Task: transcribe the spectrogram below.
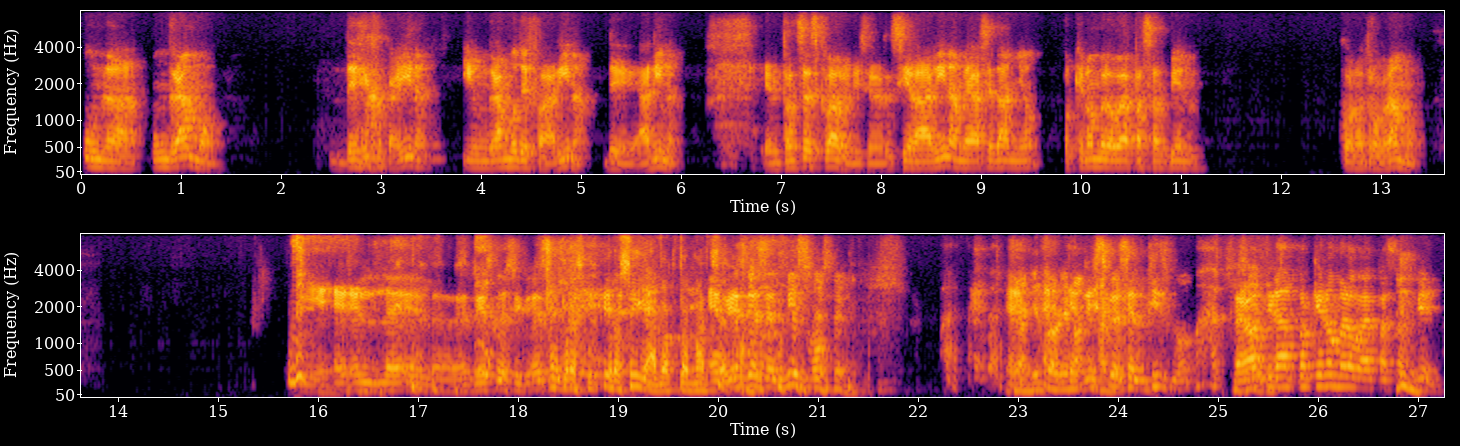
una, un gramo de cocaína y un gramo de farina, de harina. Entonces, claro, dice, si la harina me hace daño, ¿por qué no me lo voy a pasar bien con otro gramo? Y el, el- el- el riesgo es, es el, Pros- Prosiga, doctor el Marcelo. riesgo es el mismo. Pero aquí el problema. El riesgo aquí- es el mismo, Sí, pero sí. al final, ¿por qué no me lo voy a pasar bien?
